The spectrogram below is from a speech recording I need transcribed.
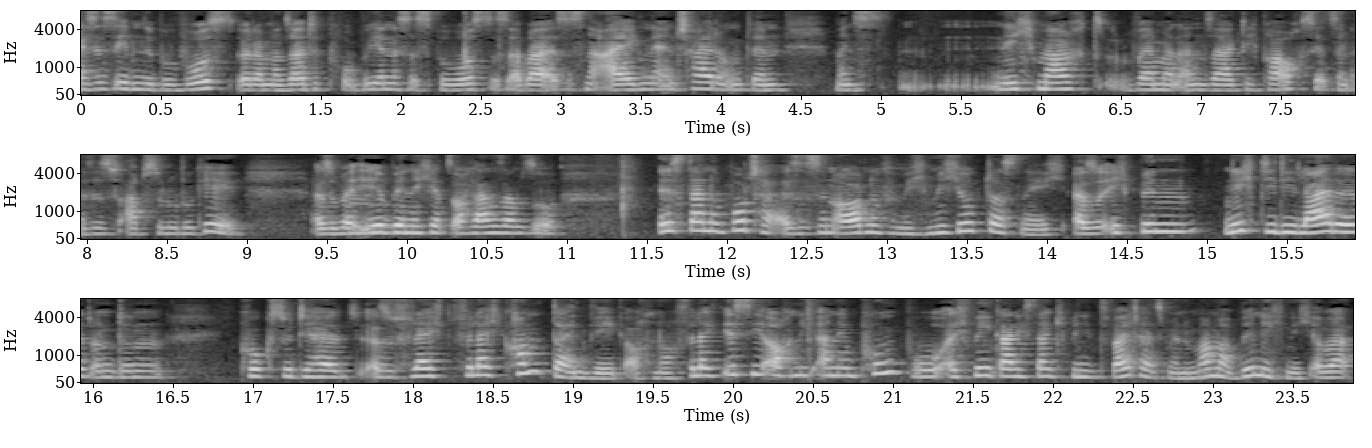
es ist eben eine bewusst, oder man sollte probieren, dass es bewusst ist, aber es ist eine eigene Entscheidung. Und wenn man es nicht macht, weil man dann sagt, ich brauche es jetzt, dann ist es absolut okay. Also bei mhm. ihr bin ich jetzt auch langsam so, ist deine Butter, es ist in Ordnung für mich, mich juckt das nicht. Also ich bin nicht die, die leidet und dann guckst du dir halt, also vielleicht, vielleicht kommt dein Weg auch noch. Vielleicht ist sie auch nicht an dem Punkt, wo, ich will gar nicht sagen, ich bin jetzt weiter als meine Mama, bin ich nicht, aber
